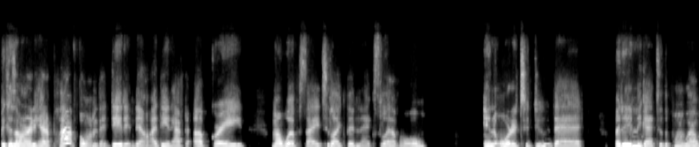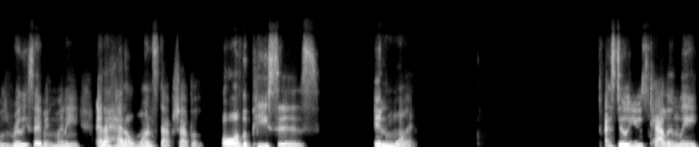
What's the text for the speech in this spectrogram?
because I already had a platform that did it. Now I did have to upgrade my website to like the next level in order to do that. But then it got to the point where I was really saving money and I had a one stop shop of all the pieces in one. I still use Calendly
